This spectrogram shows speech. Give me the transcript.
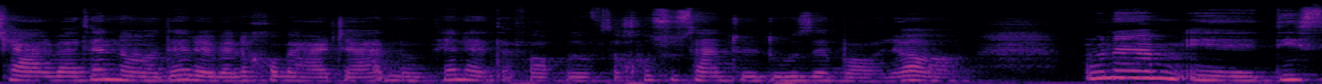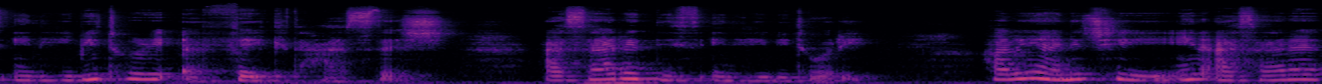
که البته نادره ولی خب هر جهت ممکن اتفاق بیفته خصوصا توی دوز بالا. اونم disinhibitory effect هستش. اثر disinhibitory حالا یعنی چی؟ این اثر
